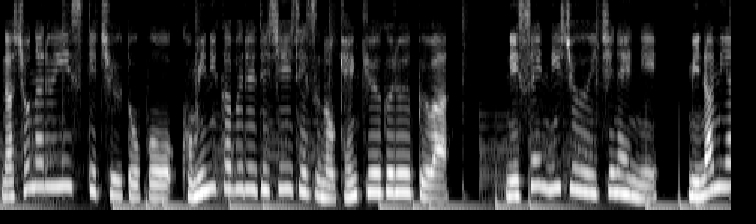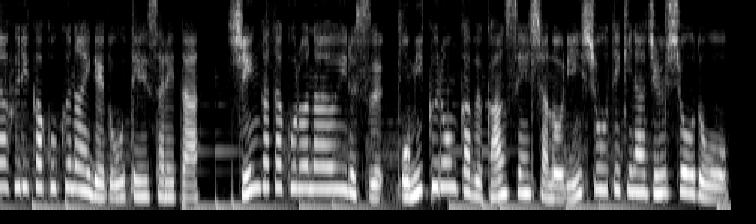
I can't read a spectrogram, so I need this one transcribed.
ナショナルインスティチュート・フォー・コミュニカブル・ディジージズの研究グループは2021年に南アフリカ国内で同定された新型コロナウイルスオミクロン株感染者の臨床的な重症度を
